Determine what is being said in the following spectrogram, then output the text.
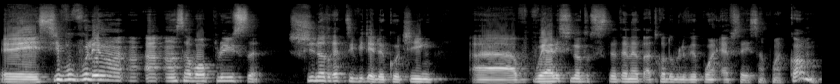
Et si vous voulez en, savoir plus sur notre activité de coaching, euh, vous pouvez aller sur notre site internet à www.fc100.com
